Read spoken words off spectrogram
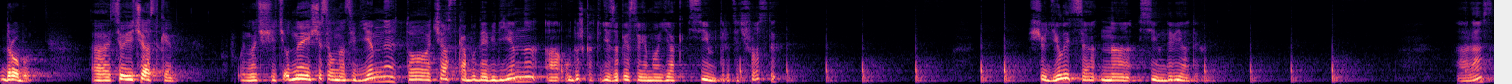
дробу, е, цієї частки? Значить, одне із чисел у нас від'ємне, то частка буде від'ємна, а у дужках тоді записуємо як 7 36, що ділиться на 7 дев'ятих. Гаразд.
